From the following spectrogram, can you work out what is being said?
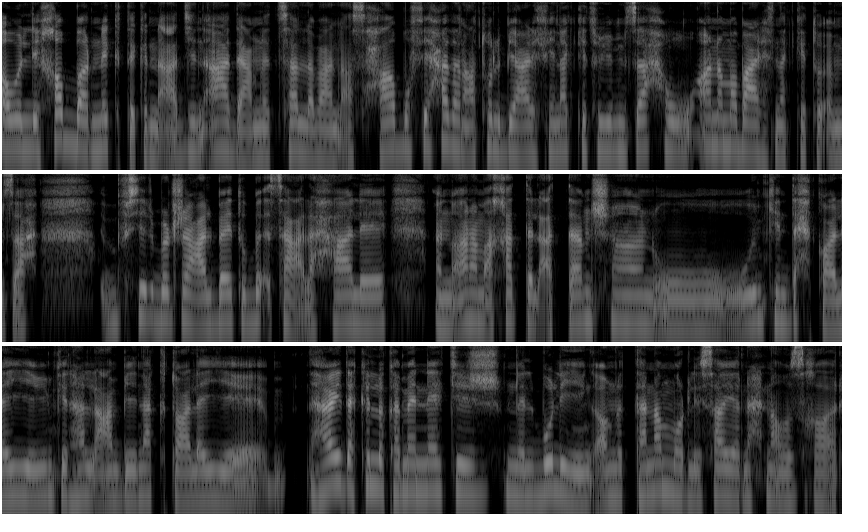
أو اللي خبر نكتة كنا قاعدين قاعدة عم نتسلى مع الأصحاب وفي حدا على طول بيعرف ينكت ويمزح وأنا ما بعرف نكت وامزح بصير برجع على البيت وبقسى على حالي إنه أنا ما أخذت ال attention ويمكن ضحكوا علي ويمكن هلأ عم بينكتوا علي. هيدا كله كمان ناتج من البولينج أو من التنمر اللي صاير نحن وصغار.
